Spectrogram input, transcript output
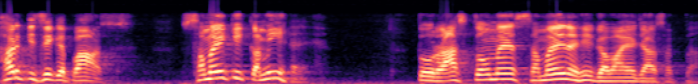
हर किसी के पास समय की कमी है तो रास्तों में समय नहीं गंवाया जा सकता।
